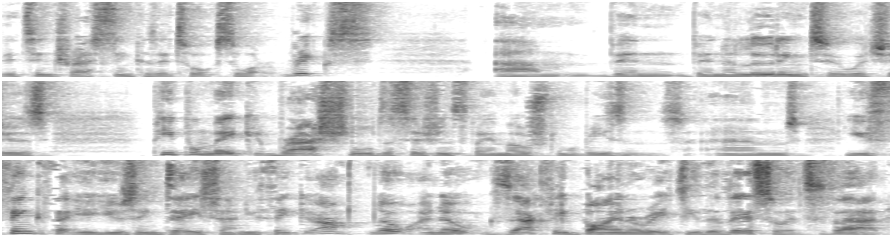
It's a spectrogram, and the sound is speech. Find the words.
it's interesting because it talks to what Rick's um, been been alluding to, which is people make rational decisions for emotional reasons. And you think that you're using data and you think, oh, no, I know exactly binary, it's either this or it's that.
